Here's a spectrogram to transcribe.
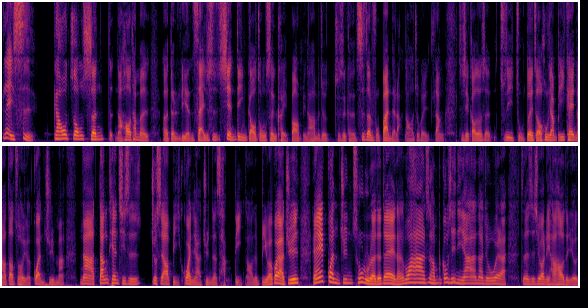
类似高中生的，然后他们呃的联赛，就是限定高中生可以报名，然后他们就就是可能市政府办的啦，然后就会让这些高中生自己组队之后互相 PK，然后到最后一个冠军嘛。那当天其实就是要比冠亚军的场地，然后就比完冠亚军，哎、冠军出炉了，对不对？他说哇，这很恭喜你啊！那就未来真的是希望你好好的有。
